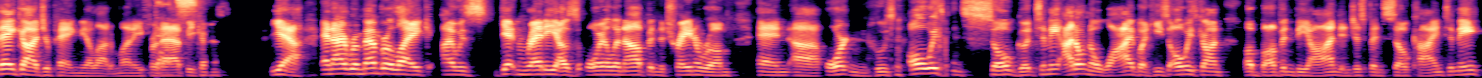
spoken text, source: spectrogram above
Thank God you're paying me a lot of money for That's- that because yeah. And I remember like I was getting ready, I was oiling up in the trainer room, and uh Orton, who's always been so good to me. I don't know why, but he's always gone above and beyond and just been so kind to me.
